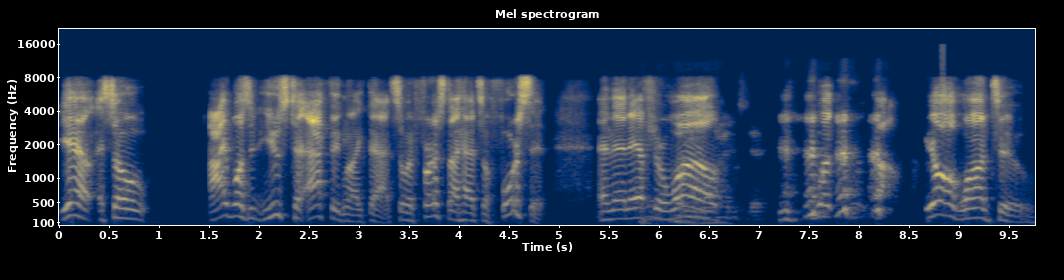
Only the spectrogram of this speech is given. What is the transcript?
Yeah. So I wasn't used to acting like that. So at first I had to force it. And then after a while, What- no, we all want to,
